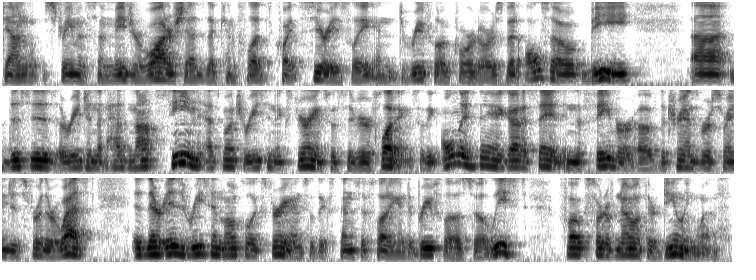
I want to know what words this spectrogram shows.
downstream of some major watersheds that can flood quite seriously and debris flow corridors, but also B, uh, this is a region that has not seen as much recent experience with severe flooding. So the only thing I gotta say in the favor of the transverse ranges further west is there is recent local experience with extensive flooding and debris flows. So at least folks sort of know what they're dealing with.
